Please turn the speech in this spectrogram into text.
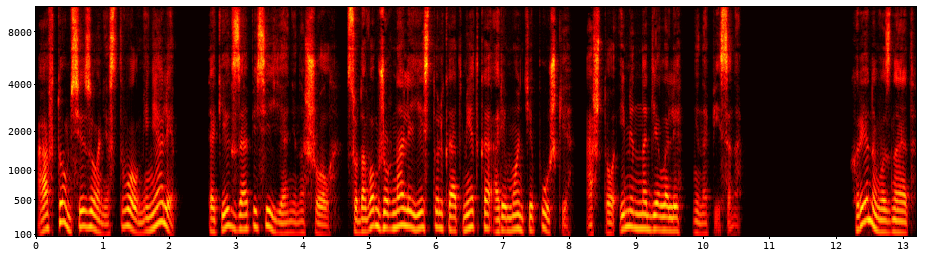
А в том сезоне ствол меняли? Таких записей я не нашел. В судовом журнале есть только отметка о ремонте пушки, а что именно делали, не написано. Хрен его знает,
